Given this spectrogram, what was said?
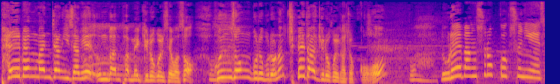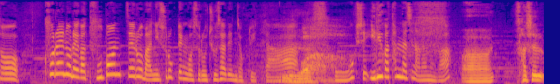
800만 장 이상의 음반 판매 기록을 세워서 혼성 그룹으로는 최다 기록을 가졌고 와, 노래방 수록곡 순위에서 쿨의 노래가 두 번째로 많이 수록된 것으로 조사된 적도 있다. 예. 어, 혹시 1위가 탐나진 않았는가? 아, 사실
